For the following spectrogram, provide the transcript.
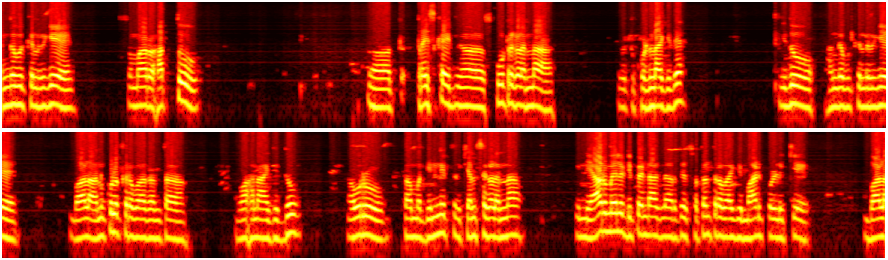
ಅಂಗವಿಕಲರಿಗೆ ಸುಮಾರು ಹತ್ತು ಟ್ರೈಸ್ಕೈ ಸ್ಕೂಟರ್ಗಳನ್ನು ಇವತ್ತು ಕೊಡಲಾಗಿದೆ. ಇದು ಅಂಗವಿಕಲರಿಗೆ ಬಹಳ ಅನುಕೂಲಕರವಾದಂಥ ವಾಹನ ಆಗಿದ್ದು, ಅವರು ತಮ್ಮ ದಿನನಿತ್ಯದ ಕೆಲಸಗಳನ್ನು ಇನ್ಯಾರ ಮೇಲೆ ಡಿಪೆಂಡ್ ಆಗಲಾರದೆ ಸ್ವತಂತ್ರವಾಗಿ ಮಾಡಿಕೊಳ್ಳಿಕ್ಕೆ ಬಹಳ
